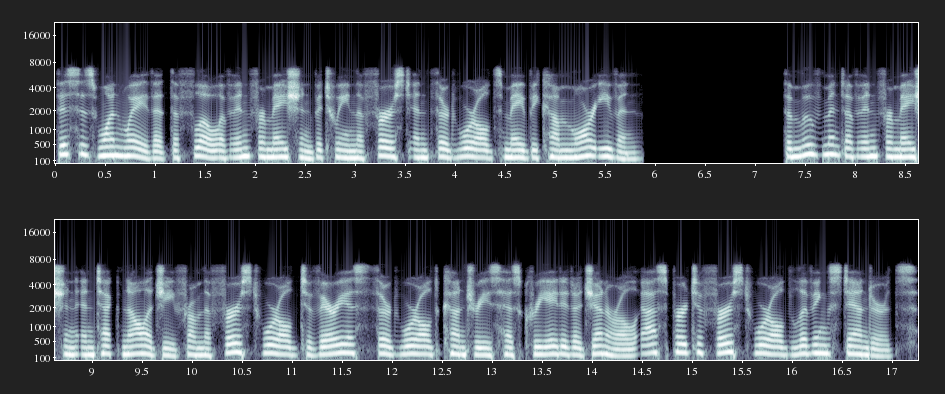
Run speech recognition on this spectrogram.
This is one way that the flow of information between the first and third worlds may become more even. The movement of information and technology from the first world to various third world countries has created a general asper to first world living standards.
